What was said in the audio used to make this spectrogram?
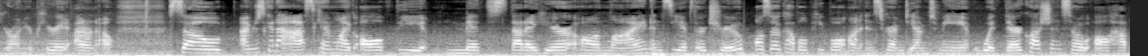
you're on your period. I don't know. So I'm just gonna ask him like all the myths that I hear online and see if they're true. Also, a couple people on Instagram DM'd me with their questions, so I'll have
